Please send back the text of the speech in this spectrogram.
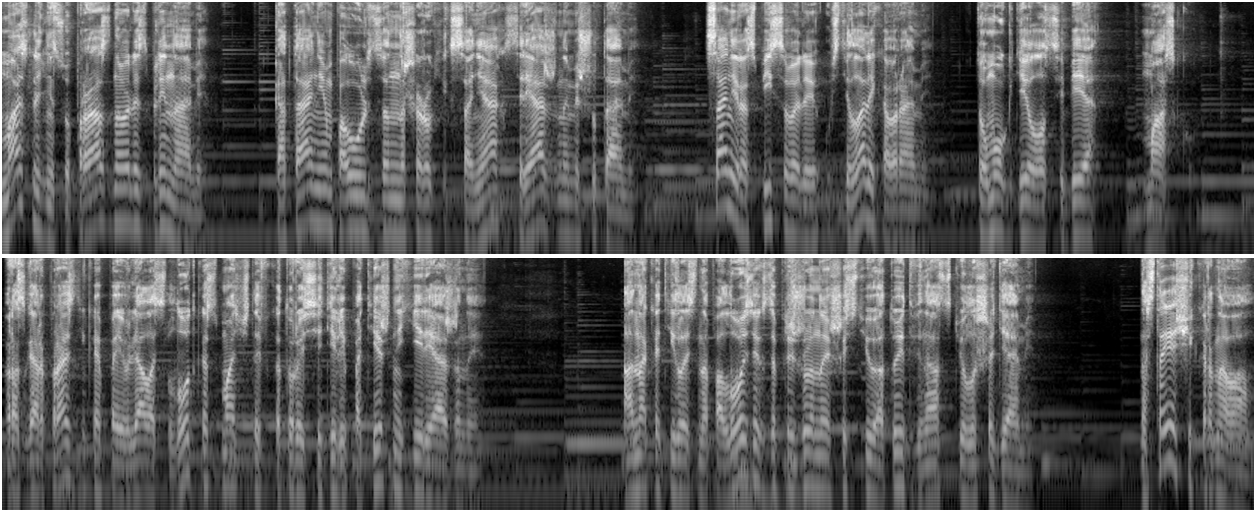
Масленицу праздновали с блинами, катанием по улицам на широких санях с ряжеными шутами. Сани расписывали, устилали коврами. Кто мог, делал себе маску. В разгар праздника появлялась лодка с мачтой, в которой сидели потешники и ряженые. Она катилась на полозьях, запряженная шестью, а то и двенадцатью лошадями. Настоящий карнавал.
